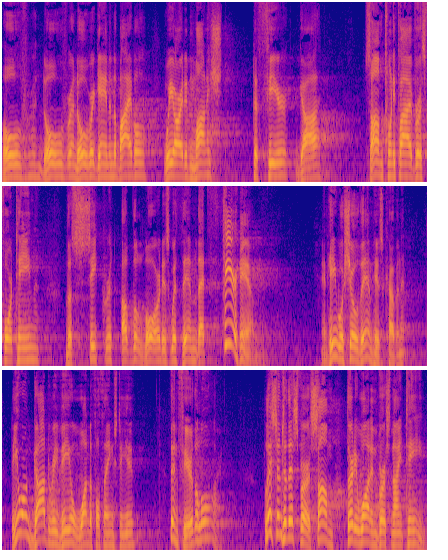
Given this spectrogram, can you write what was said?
Over and over and over again in the Bible, we are admonished to fear God. Psalm 25, verse 14 The secret of the Lord is with them that fear him, and he will show them his covenant. Do you want God to reveal wonderful things to you? Then fear the Lord. Listen to this verse, Psalm 31 and verse 19.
